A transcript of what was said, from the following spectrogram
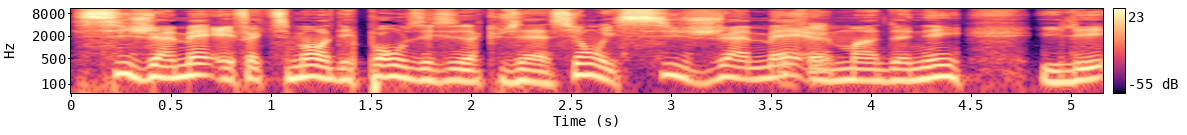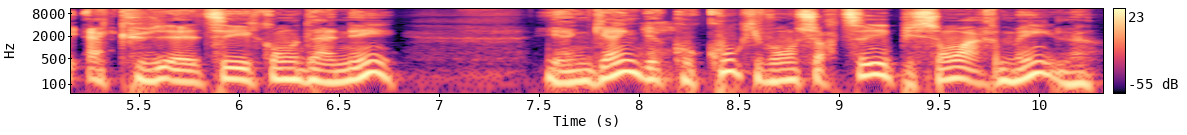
si jamais effectivement on dépose des accusations et si jamais à un moment donné il est accusé, euh, condamné, il y a une gang de coucous qui vont sortir puis sont armés, là.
